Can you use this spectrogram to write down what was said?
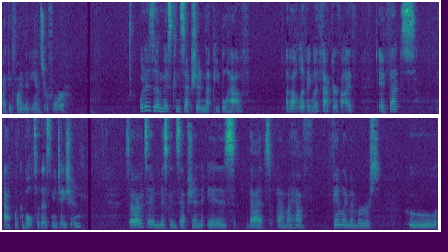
I could find an answer for. What is a misconception that people have about living with factor 5 if that's applicable to this mutation? So I would say a misconception is that um, I have family members who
